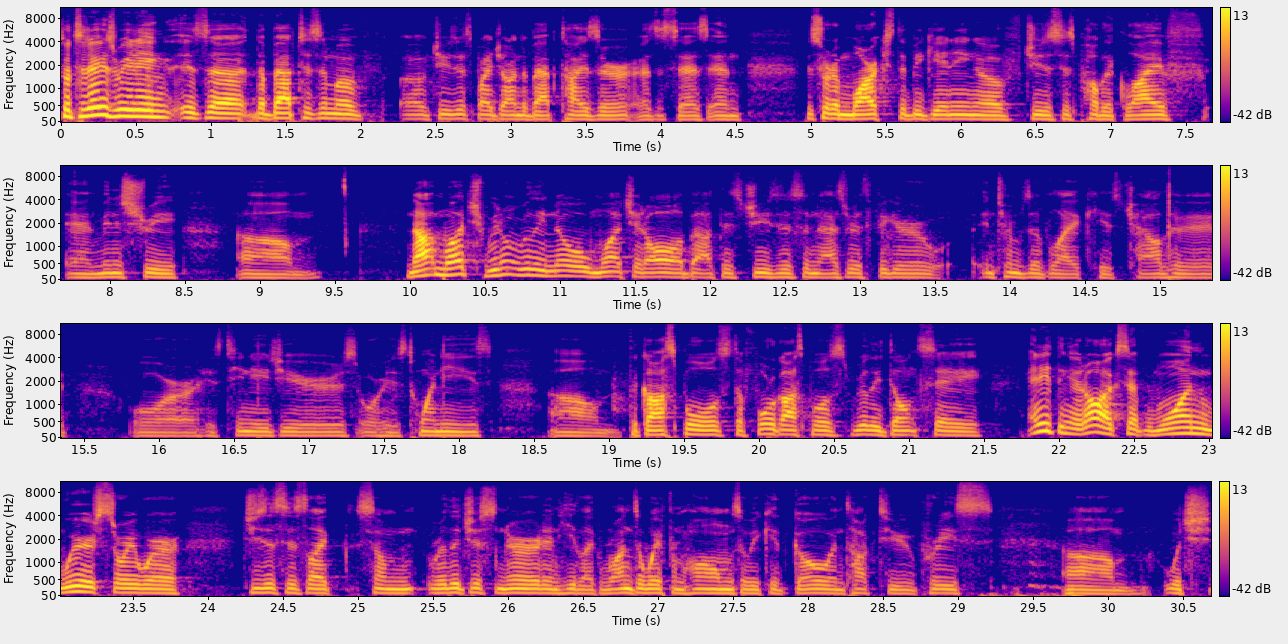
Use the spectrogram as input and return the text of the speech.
So today's reading is uh, the baptism of, of Jesus by John the Baptizer, as it says, and this sort of marks the beginning of Jesus' public life and ministry. Um, not much, we don't really know much at all about this Jesus of Nazareth figure in terms of like his childhood or his teenage years or his 20s. Um, the Gospels, the four Gospels, really don't say anything at all except one weird story where Jesus is like some religious nerd and he like runs away from home so he could go and talk to priests um, which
